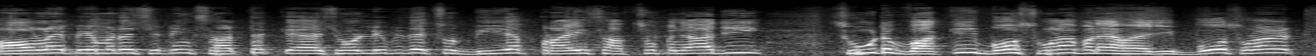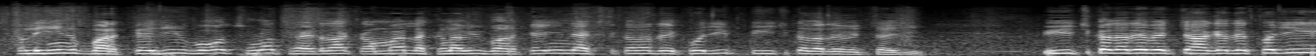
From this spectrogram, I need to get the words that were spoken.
ਆਨਲਾਈਨ ਪੇਮੈਂਟ ਦੀ ਸ਼ਿਪਿੰਗ 60 ਕੈਸ਼ ਔਨ ਡਿਲੀਵਰੀ ਦੇ 120 ਹੈ ਪ੍ਰਾਈਸ 750 ਜੀ। ਸੂਟ ਵਾਕਈ ਬਹੁਤ ਸੋਹਣਾ ਬਣਿਆ ਹੋਇਆ ਜੀ, ਬਹੁਤ ਸੋਹਣਾ ਕਲੀਨ ਵਰਕ ਹੈ ਜੀ, ਬਹੁਤ ਸੋਹਣਾ ਥ੍ਰੈਡ ਦਾ ਕੰਮ ਹੈ ਲਖਣਾ ਵੀ ਵਰਕ ਹੈ ਜੀ ਨੈਕਸਟ ਕਲਰ ਦੇਖੋ ਜੀ ਪੀਚ ਕਲਰ ਦੇ ਵਿੱਚ ਹੈ ਜੀ। ਪੀਚ ਕਲਰ ਦੇ ਵਿੱਚ ਆ ਕੇ ਦੇਖੋ ਜੀ,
